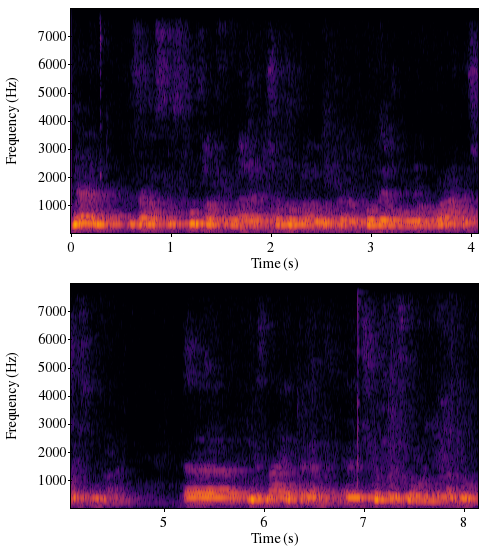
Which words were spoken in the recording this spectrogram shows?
Я зараз слухав е, шановного е, колегу Мурата Шахіна, е, і знаєте, що прийшло мені на думку?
